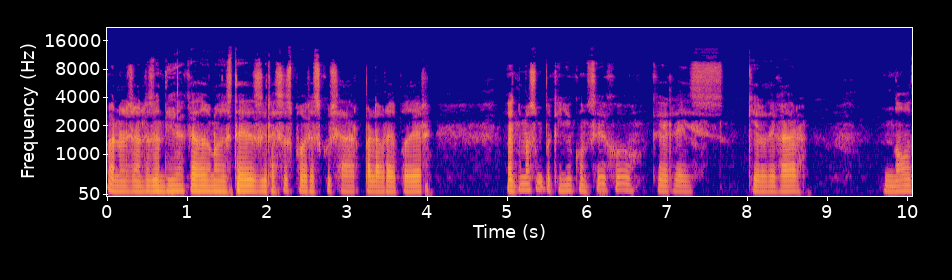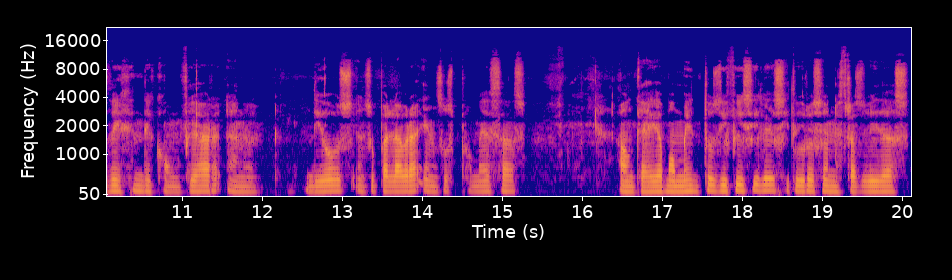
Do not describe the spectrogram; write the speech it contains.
Bueno, el Señor les bendiga a cada uno de ustedes. Gracias por escuchar Palabra de Poder. Es más un pequeño consejo que les quiero dejar. No dejen de confiar en Dios, en su palabra, en sus promesas. Aunque haya momentos difíciles y duros en nuestras vidas,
